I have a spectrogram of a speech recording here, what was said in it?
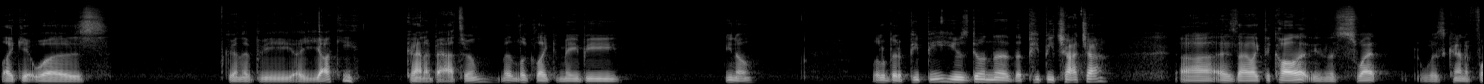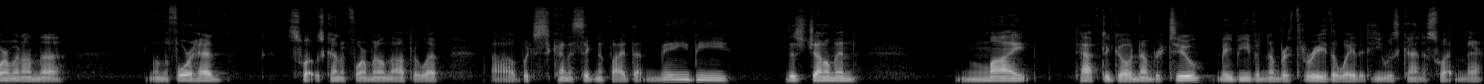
like it was going to be a yucky kind of bathroom. It looked like maybe, you know, a little bit of pee pee. He was doing the, the pee pee cha cha, uh, as I like to call it. And the sweat was kind of forming on the, on the forehead. Sweat was kind of forming on the upper lip, uh, which kind of signified that maybe this gentleman might have to go number two, maybe even number three, the way that he was kind of sweating there.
